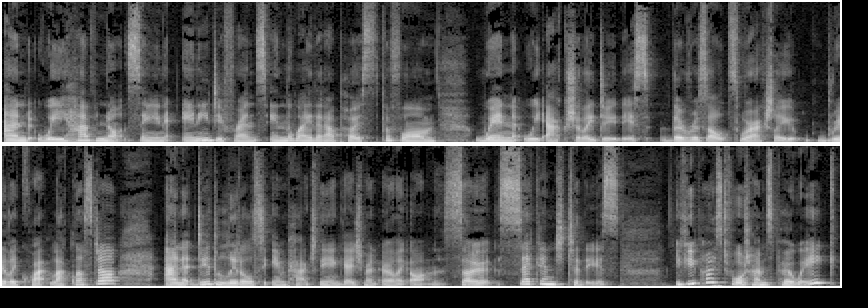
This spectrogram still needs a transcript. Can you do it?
and we have not seen any difference in the way that our posts perform when we actually do this. The results were actually really quite lackluster, and it did little to impact the engagement early on. So, second to this, if you post four times per week,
